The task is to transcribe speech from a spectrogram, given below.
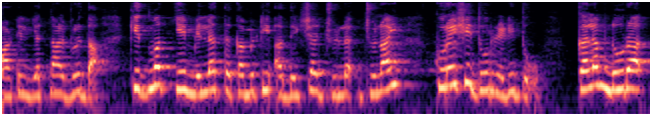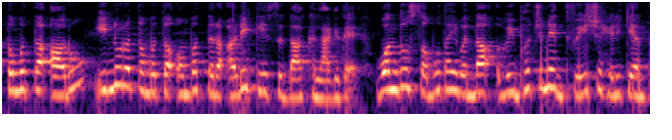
ಪಾಟೀಲ್ ಯತ್ನಾಳ್ ವಿರುದ್ಧ ಕಿದ್ಮತ್ ಎ ಮಿಲ್ಲತ್ ಕಮಿಟಿ ಅಧ್ಯಕ್ಷ ಜುನೈದ್ ಕುರೇಶಿ ದೂರು ನೀಡಿದ್ದು. ಕಲಂ ನೂರ ತೊಂಬತ್ತ ಆರು ಇನ್ನೂರ ತೊಂಬತ್ತ ಒಂಬತ್ತರ ಅಡಿ ಕೇಸ್ ದಾಖಲಾಗಿದೆ. ಒಂದು ಸಮುದಾಯವನ್ನ ವಿಭಜನೆ ದ್ವೇಷ ಹೇಳಿಕೆ ಅಂತ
